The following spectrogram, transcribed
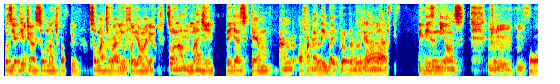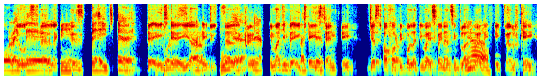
because you're getting Yeah. so much value, so much value for your money. Yeah. So now Mm. imagine they just came and offered a lay-by program like the one we Yeah. had with these neons to, Mhm, mhm. for like the like crazy. the 8A. The It will 8A, yeah, sell. it will sell Yeah, like crazy. yeah. Imagine the 8A Like is this. 10K. Just offer Yep. people a device financing plan Yeah. where they pay 12K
